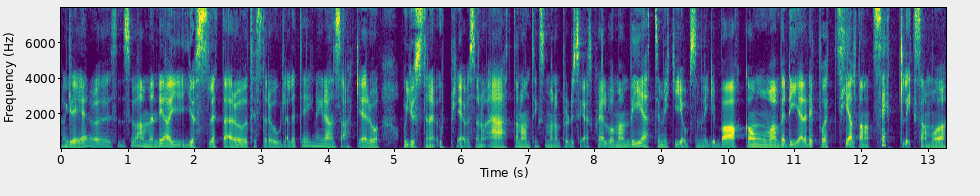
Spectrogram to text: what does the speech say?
och grejer. Och så, så använde jag gödslet där och testade att odla lite egna grönsaker och, och just den här upplevelsen att äta någonting som man har producerat själv och man vet hur mycket jobb som ligger bakom och man värderar det på ett helt annat sätt liksom. Och,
